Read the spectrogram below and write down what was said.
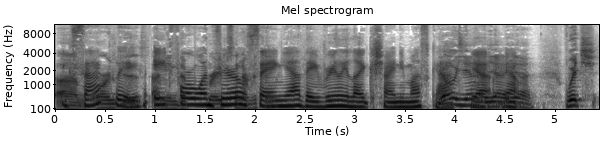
um, exactly. oranges. Eight four one zero saying, yeah, they really like shiny muscat. Oh yeah, yeah, yeah, Which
